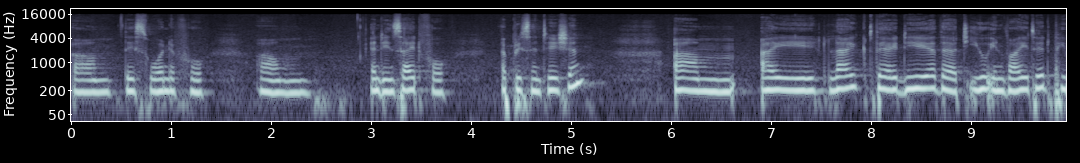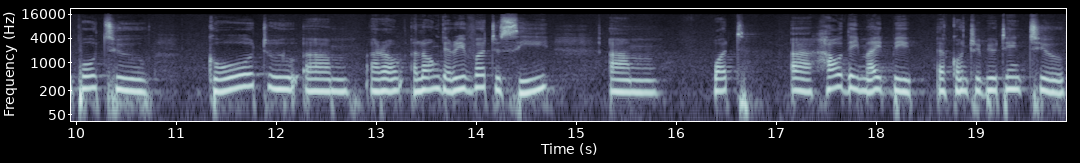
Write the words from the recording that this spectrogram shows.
um, this wonderful um, and insightful uh, presentation. Um, I liked the idea that you invited people to go to um, around along the river to see what, uh, how they might be uh, contributing to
